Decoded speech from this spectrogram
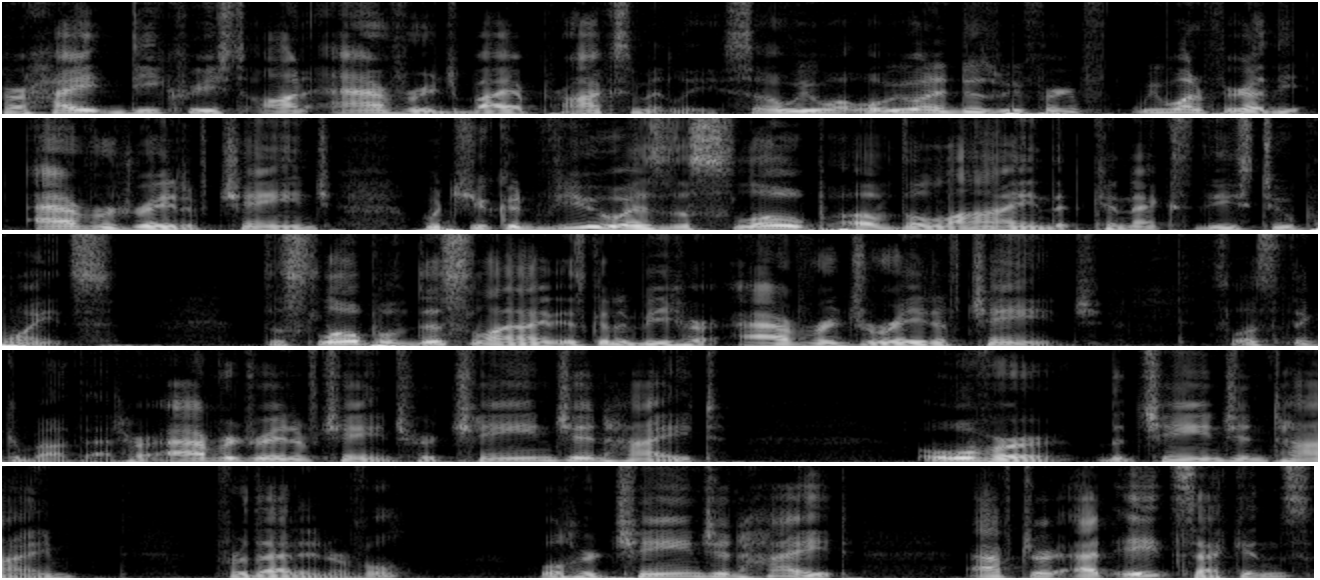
Her height decreased on average by approximately. So we what we want to do is we, figure, we want to figure out the average rate of change, which you could view as the slope of the line that connects these two points. The slope of this line is going to be her average rate of change. So let's think about that. Her average rate of change, her change in height over the change in time for that interval. Well, her change in height after at 8 seconds,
